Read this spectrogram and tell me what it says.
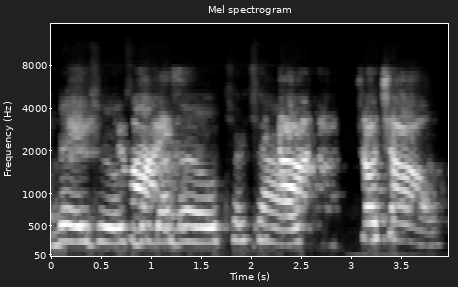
Beijos, obrigadão. Tchau, tchau. Obrigada. Tchau, tchau.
